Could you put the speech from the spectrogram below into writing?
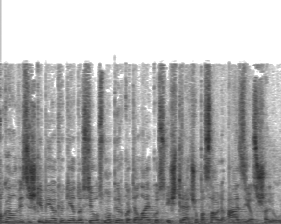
O gal visiškai be jokio gėdos jausmo pirkote laikus iš trečio pasaulio Azijos šalių?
